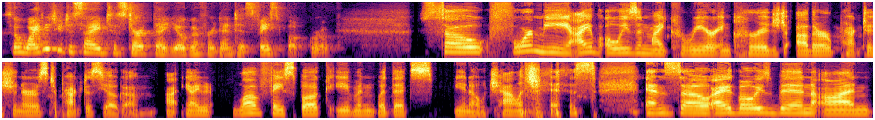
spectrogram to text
So why did you decide to start the Yoga for Dentists Facebook group? So, for me, I have always in my career encouraged other practitioners to practice yoga. I, I love Facebook, even with its you know challenges. And so i've always been on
